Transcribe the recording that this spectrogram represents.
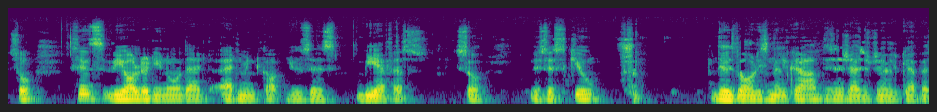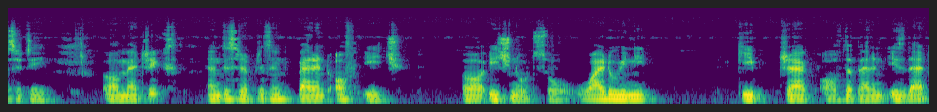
So since we already know that Edmonds-Karp uses bfs so this is q. This is the original graph. This is residual capacity uh, matrix and this represents parent of each uh, each node. So why do we need keep track of the parent is that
